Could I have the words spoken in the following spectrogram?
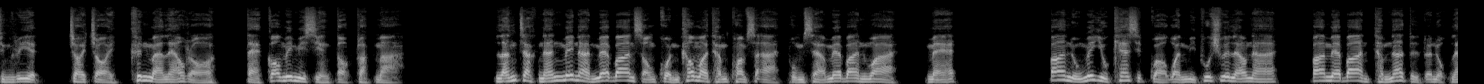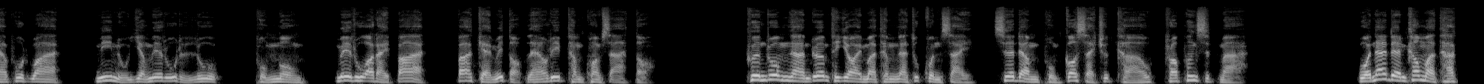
จึงเรียก จอยจอยขึ้นมาแล้วหรอ แต่ก็ไม่มีเสียงตอบกลับมา หลังจากนั้นไม่นานแม่บ้านสองคนเข้ามาทำความสะอาด ผมแซวแม่บ้านว่า แม่ป้าหนูไม่อยู่แค่สิบกว่าวันมีผู้ช่วยแล้วนะ ป้าแม่บ้านทำหน้าตื่นตระหนกแล้วพูดว่า นี่หนูยังไม่รู้หรือลูก ผมงง ไม่รู้อะไรป้า ป้าแกไม่ตอบแล้วรีบทำความสะอาดต่อ เพื่อนร่วมงานเริ่มทยอยมาทำงานทุกคนใส่ เสื้อดำผมก็ใส่ชุดขาว เพราะเพิ่งสึกมา หัวหน้าเดินเข้ามาทัก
